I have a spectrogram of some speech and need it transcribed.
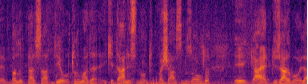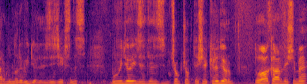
e, balıklar sahteye oturmadı. İki tanesini oturtma şansımız oldu. E, gayet güzel boylar. Bunları videoda izleyeceksiniz. Bu videoyu izlediğiniz için çok çok teşekkür ediyorum. Doğa kardeşime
